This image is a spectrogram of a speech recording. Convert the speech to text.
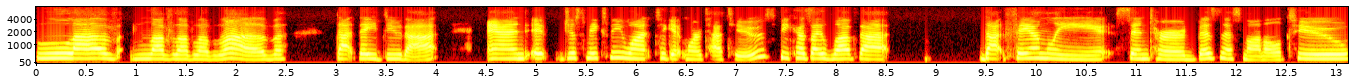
love, love, love, love, love that they do that. And it just makes me want to get more tattoos because I love that that family centered business model to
